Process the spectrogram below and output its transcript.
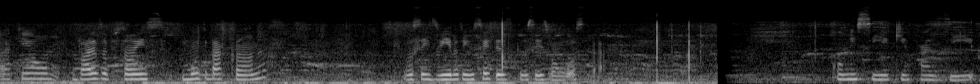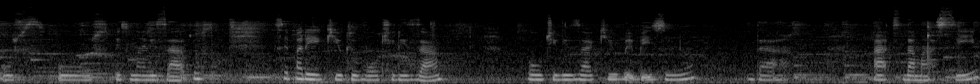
Aqui são várias opções muito bacanas. Vocês viram, tenho certeza que vocês vão gostar. Comecei aqui a fazer os, os personalizados separei aqui o que eu vou utilizar. Vou utilizar aqui o bebezinho, da Artes da Marci.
